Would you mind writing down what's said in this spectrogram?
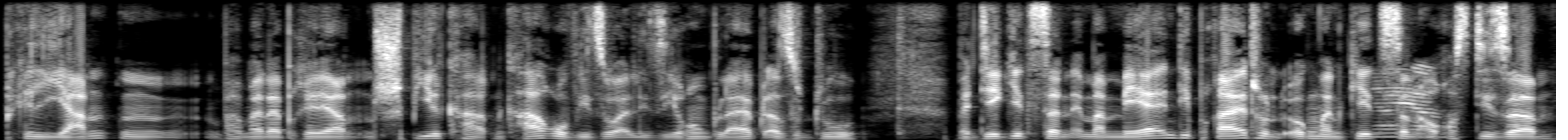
brillanten, bei meiner brillanten Spielkarten-Karo-Visualisierung bleibt, also du, bei dir geht's dann immer mehr in die Breite und irgendwann geht's ja, dann ja. auch aus dieser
